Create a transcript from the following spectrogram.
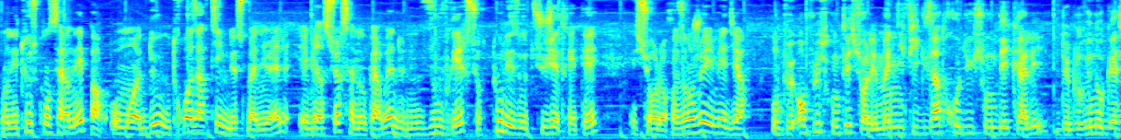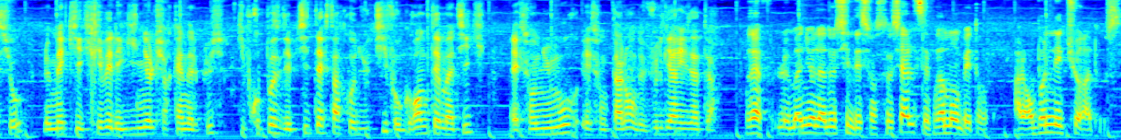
On est tous concernés par au moins deux ou trois articles de ce manuel, et bien sûr ça nous permet de nous ouvrir sur tous les autres sujets traités et sur leurs enjeux immédiats. On peut en plus compter sur les magnifiques introductions décalées de Bruno Gassio, le mec qui écrivait les guignols sur Canal+, qui propose des petits textes introductifs aux grandes thématiques, avec son humour et son talent de vulgarisateur. Bref, le manuel indocile des sciences sociales, c'est vraiment béton. Alors bonne lecture à tous.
